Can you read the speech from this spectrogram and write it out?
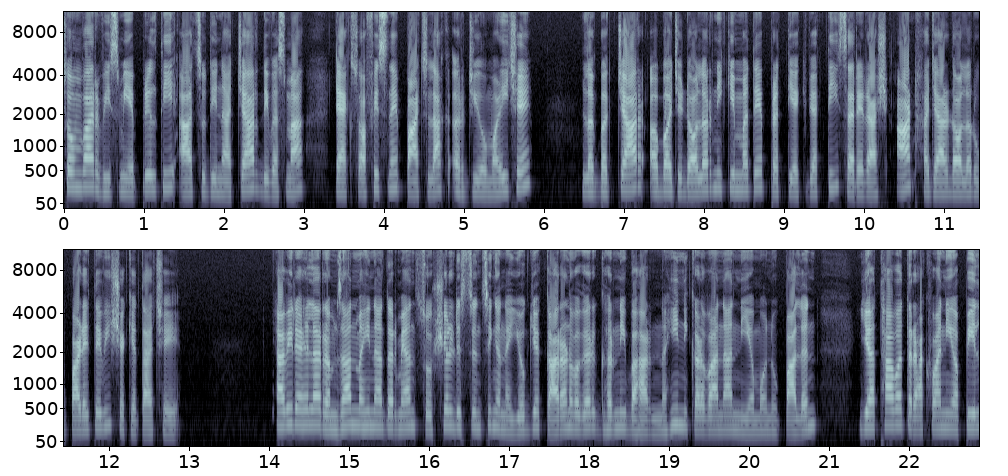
સોમવાર વીસમી એપ્રિલથી આજ સુધીના ચાર દિવસમાં ટેક્સ ઓફિસને પાંચ લાખ અરજીઓ મળી છે. લગભગ ચાર અબજ ડોલરની કિંમતે પ્રત્યેક વ્યક્તિ સરેરાશ આઠ હજાર ડોલર ઉપાડે તેવી શક્યતા છે. આવી રહેલા રમઝાન મહિના દરમિયાન સોશિયલ ડિસ્ટન્સિંગ અને યોગ્ય કારણ વગર ઘરની બહાર નહીં નીકળવાના નિયમોનું પાલન યથાવત રાખવાની અપીલ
